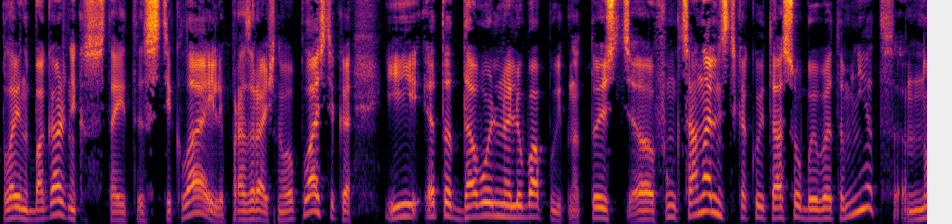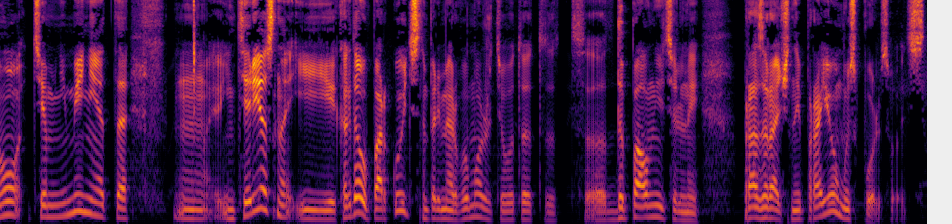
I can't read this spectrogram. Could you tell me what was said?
половина багажника состоит из стекла или прозрачного пластика, и это довольно любопытно. То есть э, функциональности какой-то особой в этом нет, но тем не менее это интересно, и когда вы паркуетесь, например, вы можете вот этот э, дополнительный прозрачный проем использовать.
